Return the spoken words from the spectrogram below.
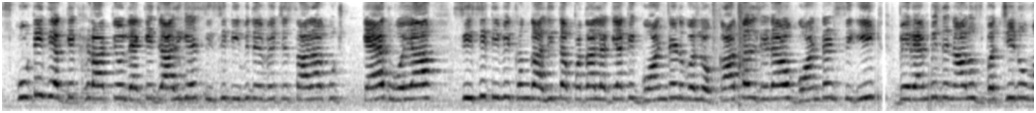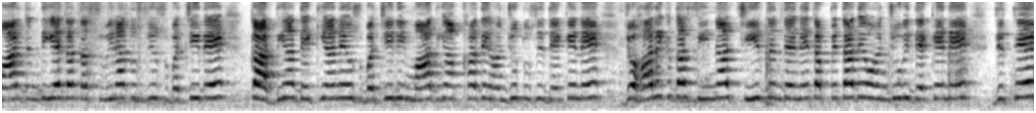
ਸਕੂਟੀ ਦੇ ਅੱਗੇ ਖੜਾ ਕੇ ਉਹ ਲੈ ਕੇ ਜਾ ਰਹੀ ਹੈ। ਸੀਸੀਟੀਵੀ ਦੇ ਵਿੱਚ ਸਾਰਾ ਕੁਝ ਕੈਦ ਹੋਇਆ। ਸੀਸੀਟੀਵੀ ਖੰਗਾਲੀ ਤਾਂ ਪਤਾ ਲੱਗਿਆ ਕਿ ਗਵਾਂਡਣ ਵੱਲੋਂ ਕਾਤਲ ਜਿਹੜਾ ਉਹ ਗਵਾਂਡਣ ਸੀਗੀ ਬੇਰਹਿਮੀ ਦੇ ਨਾਲ ਉਸ ਬੱਚੀ ਨੂੰ ਮਾਰ ਦਿੰਦੀ ਹੈ। ਤਾਂ ਤਸਵੀਰਾਂ ਤੁਸੀਂ ਉਸ ਬੱਚੀ ਦੇ ਘਰ ਦੀਆਂ ਦੇਖੀਆਂ ਨੇ। ਉਸ ਬੱਚੀ ਦੀ ਮਾਂ ਦੀਆਂ ਅੱਖਾਂ ਦੇ ਹੰਝੂ ਤੁਸੀਂ ਦੇਖੇ ਨੇ, ਜੋ ਹਰ ਇੱਕ ਦਾ ਸੀਨਾ ਚੀਰ ਦਿੰਦੇ ਨੇ। ਤਾਂ ਪਿਤਾ ਦੇ ਉਹ ਹੰਝੂ ਵੀ ਦੇਖੇ ਨੇ, ਜਿੱਥੇ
